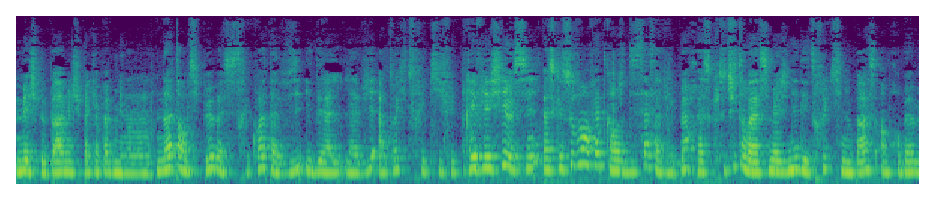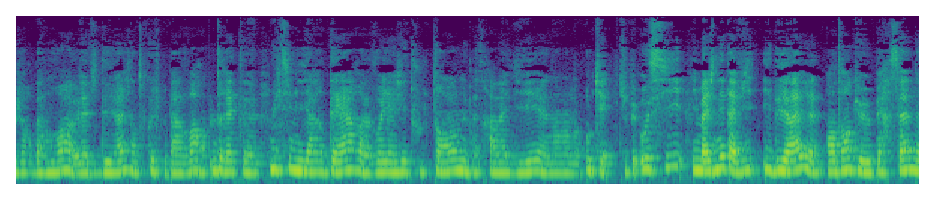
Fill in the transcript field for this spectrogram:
mais je peux pas, mais je suis pas capable, mais non, non, non. Note un petit peu, bah, ce serait quoi ta vie idéale, la vie à toi qui te ferait kiffer. Réfléchis aussi, parce que souvent en fait quand je dis ça, ça fait peur, parce que tout de suite on va s'imaginer des trucs qui nous paraissent improbables, genre bah moi, euh, la vie idéale c'est un truc que je peux pas avoir, hein. je voudrais être multimilliardaire, euh, voyager tout le temps, ne pas travailler, non, non, non. Ok, tu peux aussi imaginer ta vie idéale en tant que personne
